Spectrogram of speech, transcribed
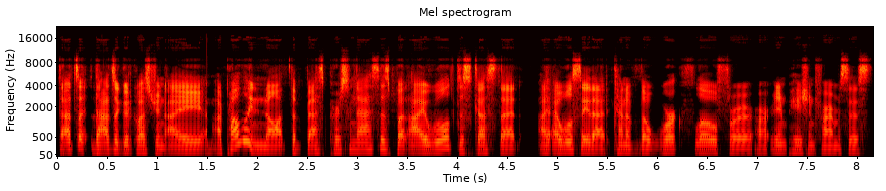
That's a that's a good question. I I'm probably not the best person to ask this, but I will discuss that. I, I will say that kind of the workflow for our inpatient pharmacists,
